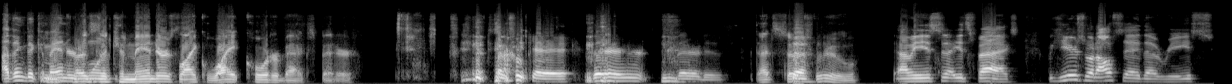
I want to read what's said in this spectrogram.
I think the Commanders because the Commanders like white quarterbacks better. okay, there, there it is. That's so true. I mean, it's it's facts. But here's what I'll say though, Reese,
